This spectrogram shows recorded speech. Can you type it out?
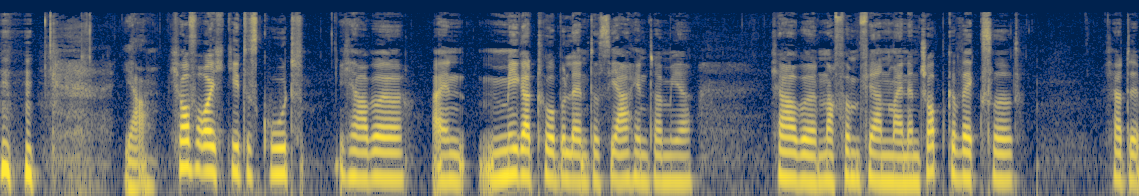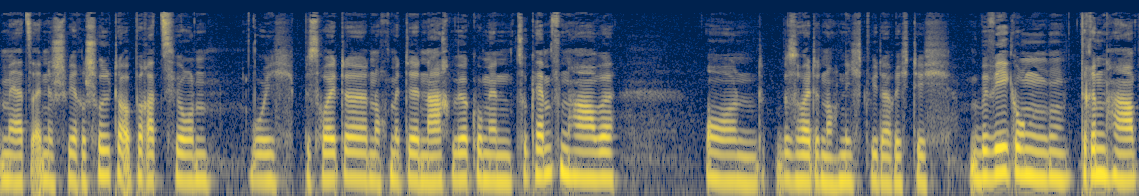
ja, ich hoffe, euch geht es gut. Ich habe ein mega turbulentes Jahr hinter mir. Ich habe nach fünf Jahren meinen Job gewechselt. Ich hatte im März eine schwere Schulteroperation, wo ich bis heute noch mit den Nachwirkungen zu kämpfen habe und bis heute noch nicht wieder richtig Bewegungen drin habe.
